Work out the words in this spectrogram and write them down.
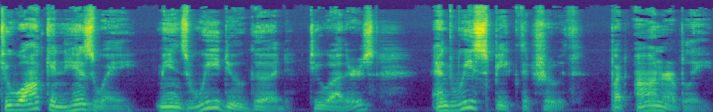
To walk in his way means we do good to others and we speak the truth, but honorably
